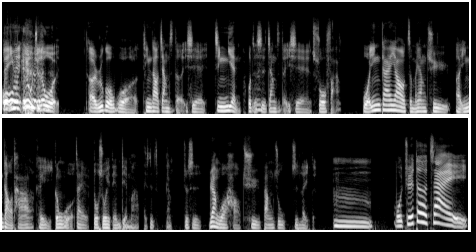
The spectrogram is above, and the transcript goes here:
对，因为因为我觉得 我呃，如果我听到这样子的一些经验，或者是这样子的一些说法，我应该要怎么样去呃引导他，可以跟我再多说一点点吗？还是怎么样？就是让我好去帮助之类的。嗯。我觉得在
